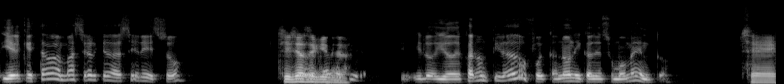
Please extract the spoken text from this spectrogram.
Y el, que, estaba más cerca de hacer eso. Sí, ya sé quién era. Y lo, dejaron tirado fue Canonical en su momento. Sí,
